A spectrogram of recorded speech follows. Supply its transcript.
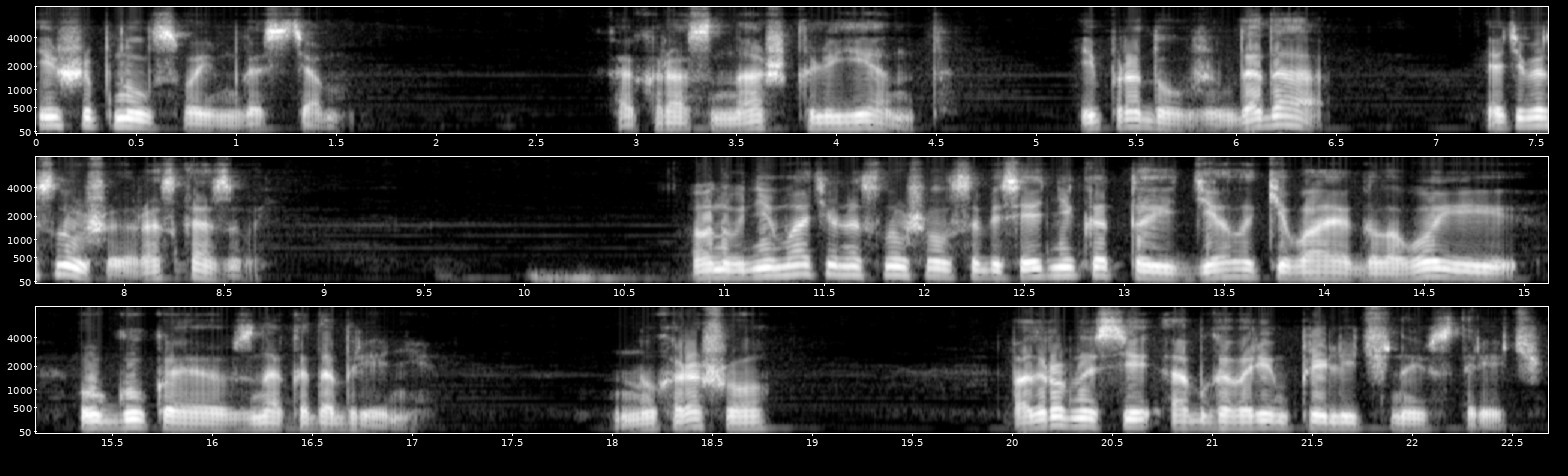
и шепнул своим гостям. «Как раз наш клиент». И продолжил. «Да-да, я тебя слушаю, рассказывай». Он внимательно слушал собеседника, то и дело кивая головой и угукая в знак одобрения. «Ну, хорошо. Подробности обговорим при личной встрече.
